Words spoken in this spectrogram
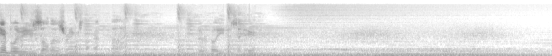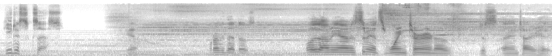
Can't believe we used all those rings on that. Oh. Really used it here. Key to success. Yeah. Whatever that does. Well, I mean, I'm assuming it's one turn of just an entire hit.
